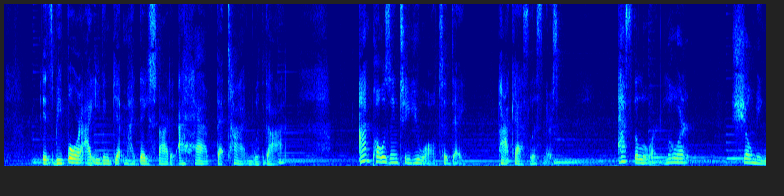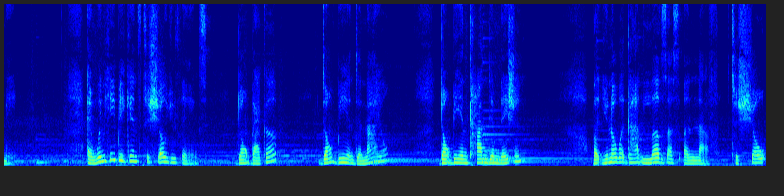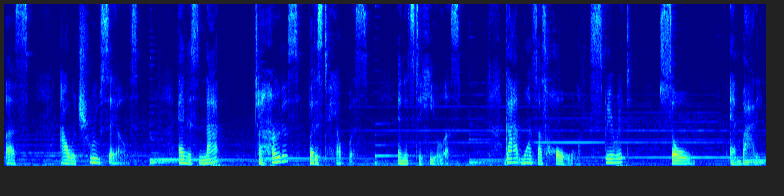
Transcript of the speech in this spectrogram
it's before I even get my day started. I have that time with God. I'm posing to you all today, podcast listeners. Ask the Lord, Lord, show me me. And when He begins to show you things, don't back up, don't be in denial, don't be in condemnation. But you know what? God loves us enough to show us our true selves. And it's not to hurt us, but it's to help us and it's to heal us. God wants us whole spirit, soul, and body.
